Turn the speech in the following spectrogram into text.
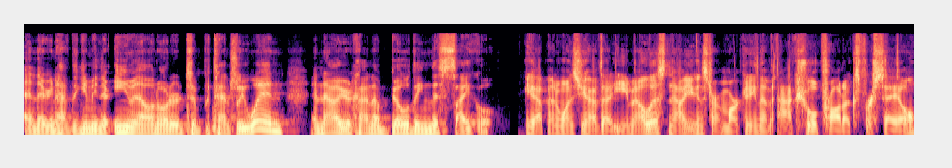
and they're going to have to give me their email in order to potentially win. And now you're kind of building this cycle. Yep. And once you have that email list, now you can start marketing them actual products for sale.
